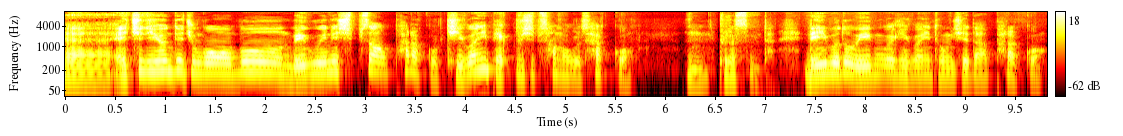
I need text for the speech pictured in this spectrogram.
에, HD 현대중공업은 외국인은 14억 팔았고 기관이 193억을 샀고 음, 그렇습니다. 네이버도 외국인과 기관이 동시에 다 팔았고,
